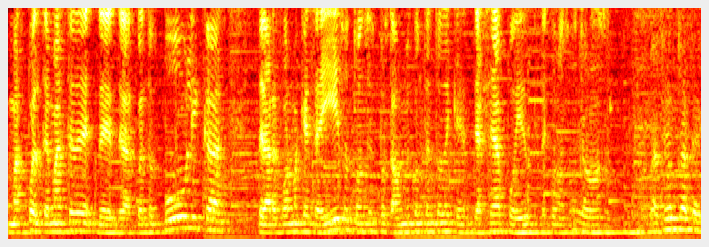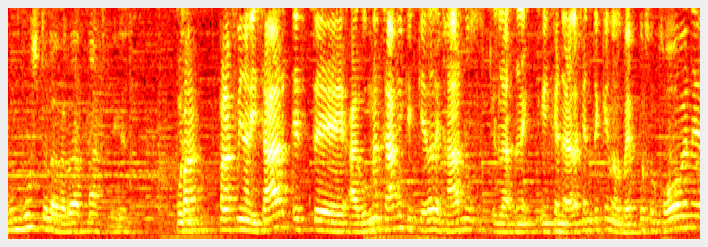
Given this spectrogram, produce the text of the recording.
más por el tema este de, de, de las cuentas públicas, de la reforma que se hizo, entonces pues estamos muy contentos de que ya se haya podido que esté con nosotros. No, ha sido un placer, un gusto la verdad, Max Miguel. Pues, para, finalizar, este, algún mensaje que quiera dejarnos, en general la gente que nos ve pues son jóvenes.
